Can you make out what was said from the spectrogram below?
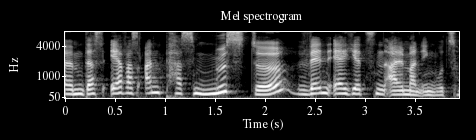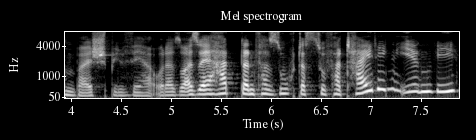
Ähm, dass er was anpassen müsste, wenn er jetzt ein Allmann Ingo zum Beispiel wäre oder so. Also er hat dann versucht, das zu verteidigen irgendwie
